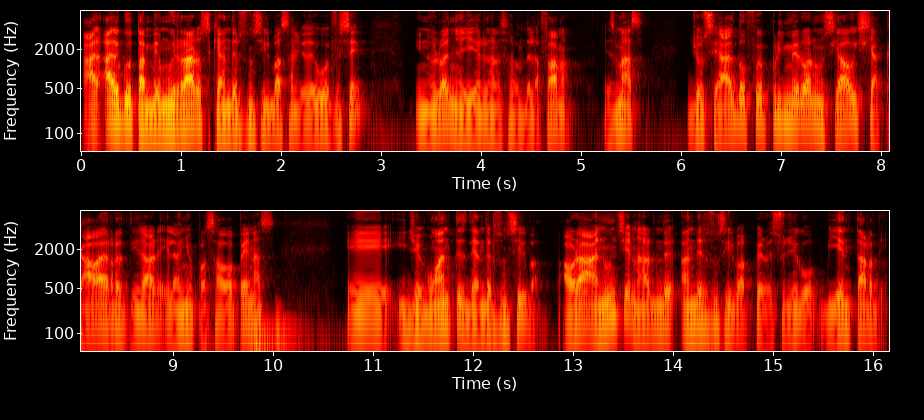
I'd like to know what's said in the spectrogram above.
algo también muy raro es que Anderson Silva salió de UFC y no lo añadieron al Salón de la Fama. Es más, José Aldo fue primero anunciado y se acaba de retirar el año pasado apenas. Eh, y llegó antes de Anderson Silva. Ahora anuncian a Anderson Silva, pero eso llegó bien tarde.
